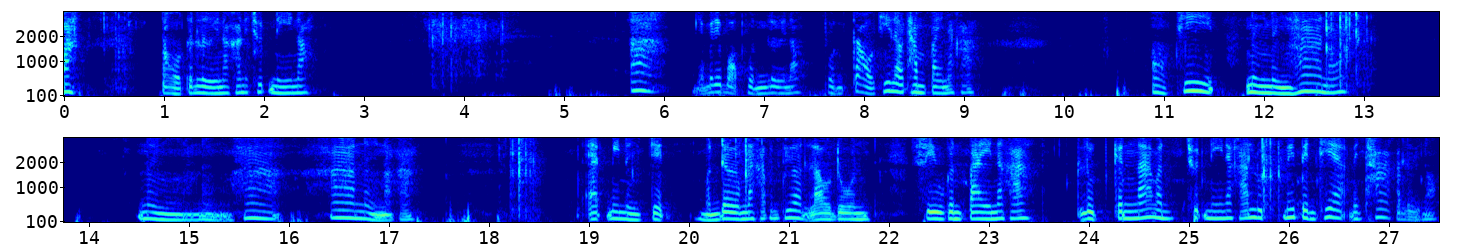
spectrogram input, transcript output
มาต่อกันเลยนะคะในชุดนี้เนาะอะยังไม่ได้บอกผลเลยเนาะผลเก่าที่เราทำไปนะคะ ออกที่หนึ่งหนึ่งห้าเนาะหนึ่งหนึ่งห้าห้าหนึ่งนะคะแอดมีหนึ่งเจ็ดเหมือนเดิมนะคะเพื่อนๆเราโดนซิลกันไปนะคะ หลุดกันนะวันชุดนี้นะคะ หลุดไม่เป็นเที่ยเป็นท่ากันเลยเนาะ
